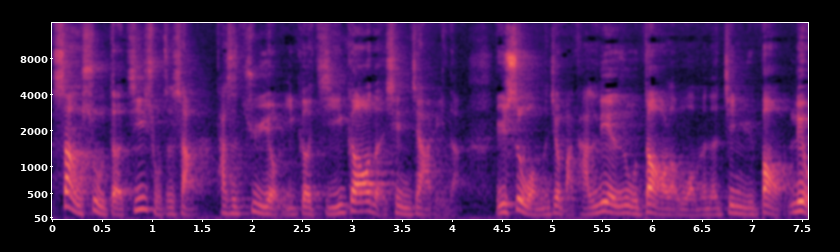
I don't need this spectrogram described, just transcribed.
上述的基础之上，它是具有一个极高的性价比的。于是我们就把它列入到了我们的金鱼报六。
